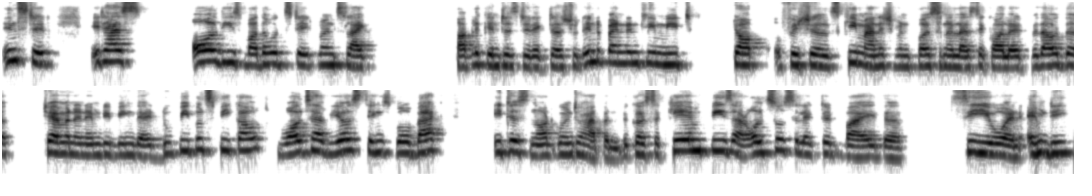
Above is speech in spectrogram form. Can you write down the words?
Instead, it has all these motherhood statements like public interest directors should independently meet top officials, key management personnel, as they call it, without the chairman and MD being there. Do people speak out? Walls have ears, things go back. It is not going to happen because the KMPs are also selected by the CEO and MD,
